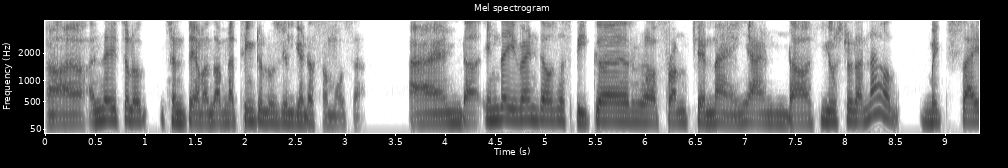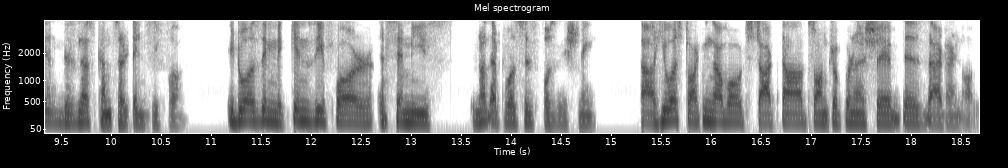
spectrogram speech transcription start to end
Uh, and they chalo chante, nothing to lose, you'll get a samosa. And uh, in the event, there was a speaker uh, from Chennai, and uh, he used to run a mid-sized business consultancy firm. It was the McKinsey for SMEs. You know that was his positioning. Uh, he was talking about startups, entrepreneurship, this, that, and all.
